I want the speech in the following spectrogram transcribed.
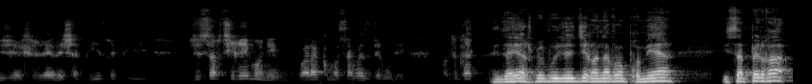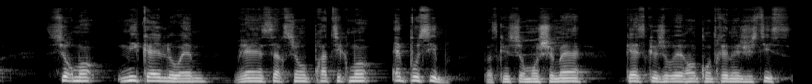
j'écrirai les chapitres, et puis je sortirai mon livre, voilà comment ça va se dérouler. En tout cas, d'ailleurs, je peux vous le dire en avant-première, il s'appellera sûrement Michael Lohem, réinsertion pratiquement impossible. Parce que sur mon chemin, qu'est-ce que j'aurais rencontré l'injustice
